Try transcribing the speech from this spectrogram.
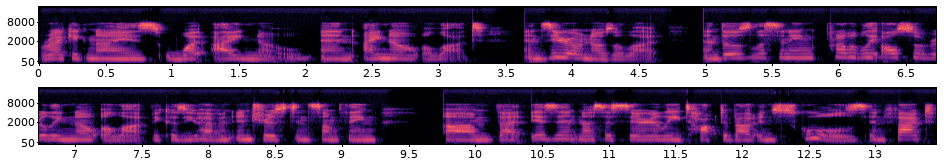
recognize what I know. And I know a lot, and Zero knows a lot. And those listening probably also really know a lot because you have an interest in something um, that isn't necessarily talked about in schools. In fact,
